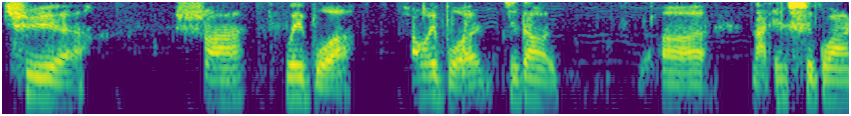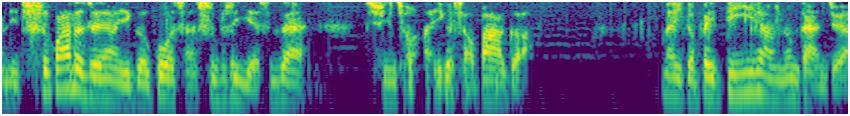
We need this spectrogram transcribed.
去刷微博，刷微博知道啊哪天吃瓜，你吃瓜的这样一个过程，是不是也是在？寻求那一个小 bug，那一个被盯一下那种感觉。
